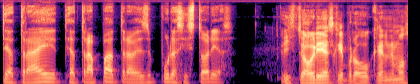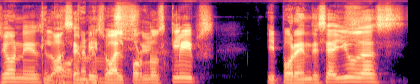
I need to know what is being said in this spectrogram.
Te atrae, te atrapa a través de puras historias. Historias que provocan emociones, Que lo hacen visual por los clips y por ende si ayudas,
